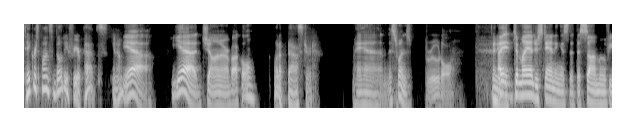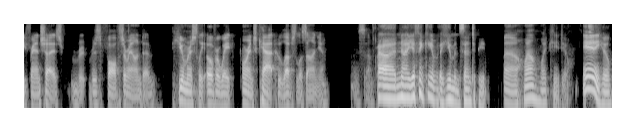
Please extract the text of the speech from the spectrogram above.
take responsibility for your pets. You know, Yeah. Yeah, John Arbuckle. what a bastard. Man, this one's brutal. Anyway, I, to my understanding is that the Saw movie franchise re- revolves around a humorously overweight orange cat who loves lasagna. So, uh, no, you're thinking of the human centipede. uh, well, what can you do? Anywho,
